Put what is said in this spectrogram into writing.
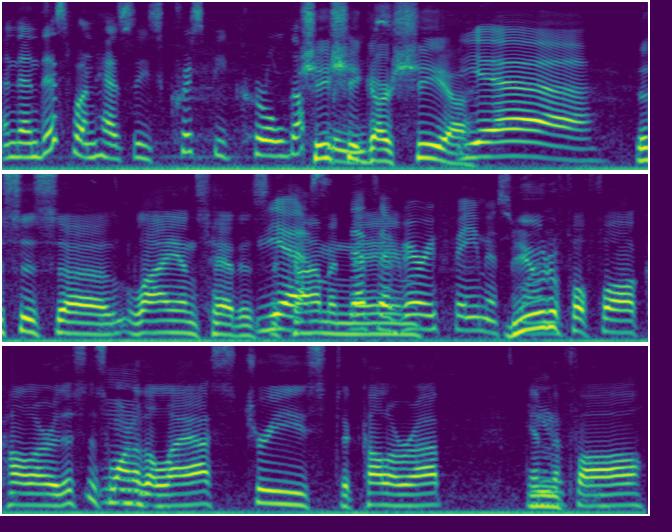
And then this one has these crispy curled up Shishi leaves. Garcia. Yeah. This is uh, lion's head. Is the common name. yes, that's a very famous one. Beautiful fall color. This is one of the last trees to color up in the fall.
